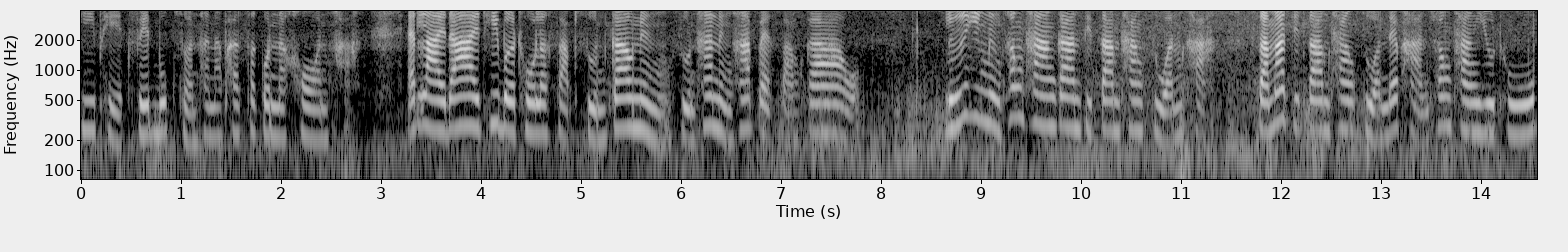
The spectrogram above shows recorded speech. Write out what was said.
ที่เพจ Facebook สวนธนพัฒน์สกลนครค่ะ แอดไลน์ได้ที่เบอร์โทรศัพท์ 0910515839 หรืออีกหนึ่งช่องทางการติดตามทางสวนค่ะ สามารถติดตามทางสวนได้ผ่านช่องทาง YouTube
